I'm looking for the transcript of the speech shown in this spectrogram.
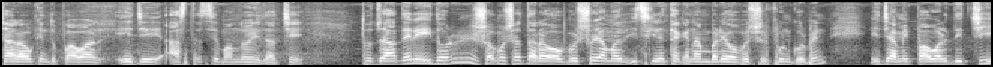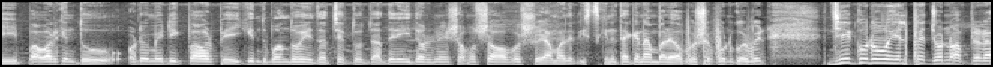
ছাড়াও কিন্তু পাওয়ার এই যে আস্তে আস্তে বন্ধ হয়ে যাচ্ছে। তো যাদের এই ধরনের সমস্যা, তারা অবশ্যই আমার স্ক্রিনে থাকা নাম্বারে অবশ্যই ফোন করবেন। এই যে আমি পাওয়ার দিচ্ছি পাওয়ার কিন্তু অটোমেটিক পাওয়ার পেয়েই কিন্তু বন্ধ হয়ে যাচ্ছে। তো যাদের এই ধরনের সমস্যা, অবশ্যই আমাদের স্ক্রিনে থাকা নাম্বারে অবশ্যই ফোন করবেন। যে কোনো হেল্পের জন্য আপনারা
